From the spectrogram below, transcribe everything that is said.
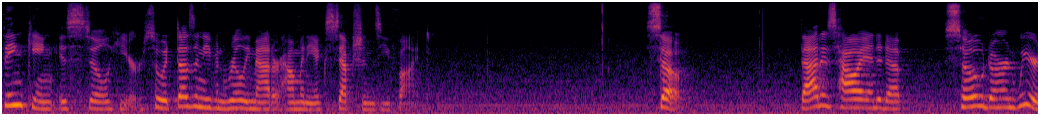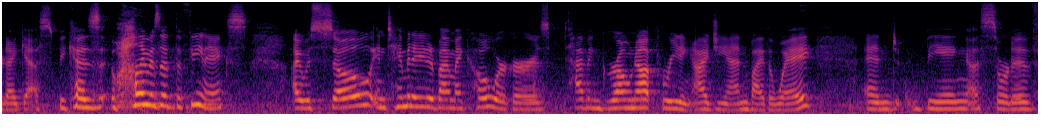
thinking is still here. So it doesn't even really matter how many exceptions you find. So, that is how I ended up so darn weird, I guess, because while I was at the Phoenix, I was so intimidated by my coworkers, having grown up reading IGN, by the way, and being a sort of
